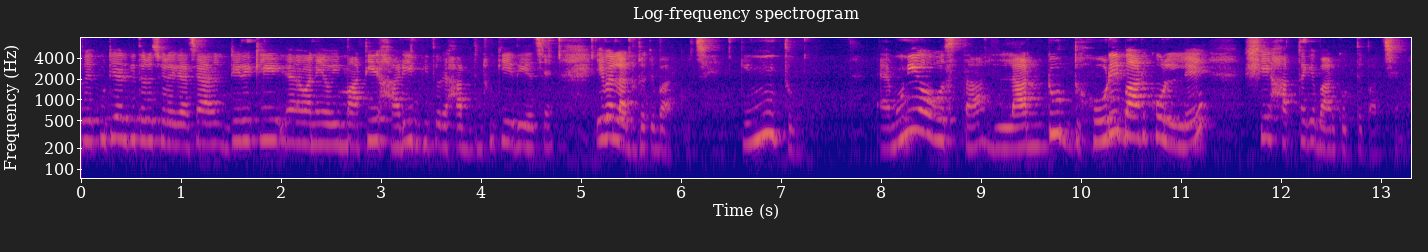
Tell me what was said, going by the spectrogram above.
পেয়ে কুটিয়ার ভিতরে চলে গেছে আর ডিরেক্টলি মানে ওই মাটির হাঁড়ির ভিতরে হাত ঢুকিয়ে দিয়েছে। এবার লাড্ডুটাকে বার করছে। কিন্তু এমনই অবস্থা, লাড্ডু ধরে বার করলে সে হাতটাকে বার করতে পারছে না।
